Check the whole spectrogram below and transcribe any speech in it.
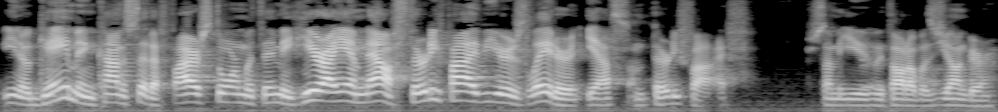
you know, gaming kind of set a firestorm within me. Here I am now, 35 years later. Yes, I'm 35. For some of you who thought I was younger,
